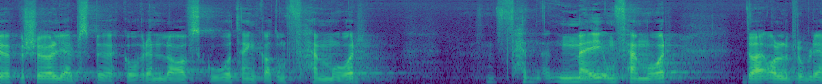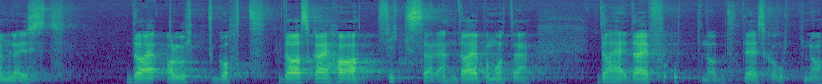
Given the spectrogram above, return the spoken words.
Kjøper sjølhjelpsbøker over en lav sko og tenker at om fem år Meg om fem år, da er alle problem løst. Da er alt godt. Da skal jeg ha fiksa det. Da er jeg på en måte da er, da er jeg oppnådd det jeg skal oppnå.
